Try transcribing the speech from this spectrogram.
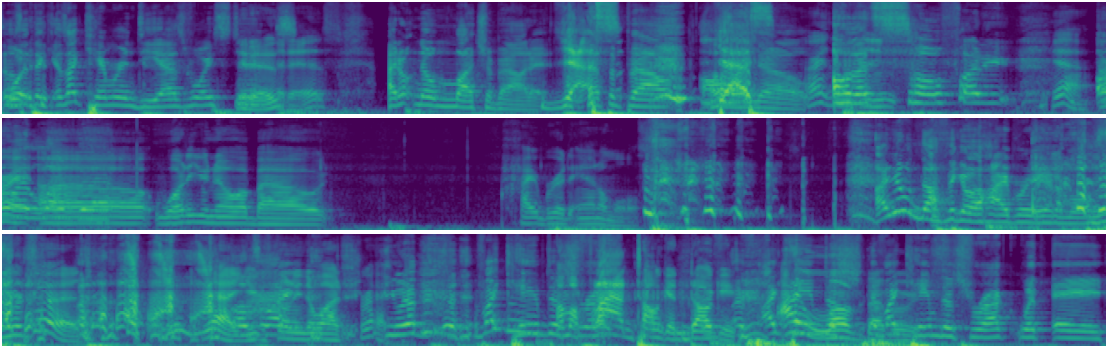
Was what- it is that Cameron Diaz voiced It it? is. it is. I don't know much about it. Yes. That's about all Yes. I know. All right. Oh, then- that's so funny. yeah. Oh, All I right. love that. uh, What do you know about hybrid animals? I know nothing about hybrid animals. You're good. yeah, you just like- don't need to watch Shrek. You have to, if I came to I'm a flat tonguing donkey. If, if I, I love to, that If I came to Shrek with a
